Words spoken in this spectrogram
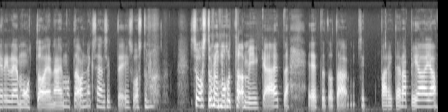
erilleen muuttoa ja näin, mutta onneksi hän sitten ei suostunut, suostunut muuttaa mihinkään. Että, että tota, sitten pari terapiaa ja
